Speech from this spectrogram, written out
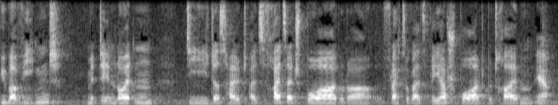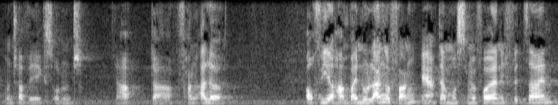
überwiegend mit den Leuten die das halt als Freizeitsport oder vielleicht sogar als Reha-Sport betreiben Ja. unterwegs. Und ja, da fangen alle. Auch wir haben bei Null angefangen. Ja. Da mussten wir vorher nicht fit sein.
